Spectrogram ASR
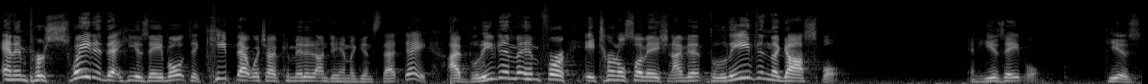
and am persuaded that he is able to keep that which I've committed unto him against that day. I believed in him for eternal salvation. I've believed in the gospel. And he is able. He is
